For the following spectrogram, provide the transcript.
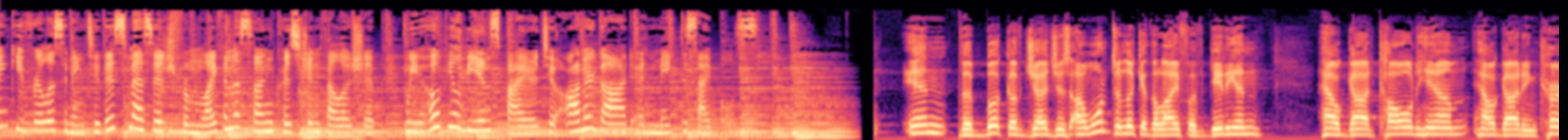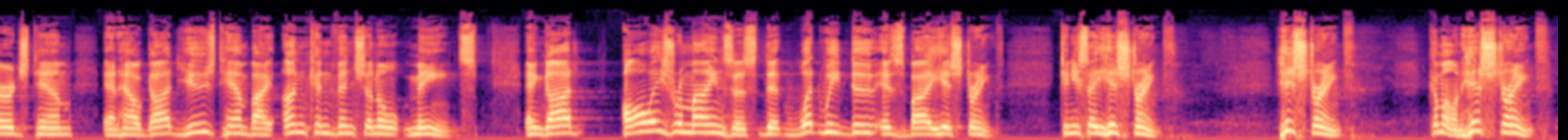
Thank you for listening to this message from Life in the Sun Christian Fellowship. We hope you'll be inspired to honor God and make disciples. In the book of Judges, I want to look at the life of Gideon, how God called him, how God encouraged him, and how God used him by unconventional means. And God always reminds us that what we do is by His strength. Can you say His strength? His strength. Come on, His strength.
